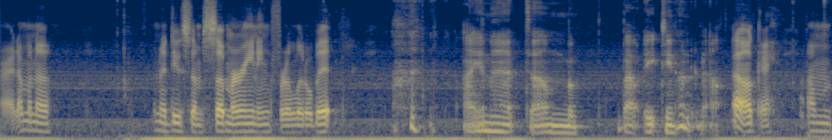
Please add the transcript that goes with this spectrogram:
all right i'm gonna i'm gonna do some submarining for a little bit I am at um about 1800 now. oh okay i'm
